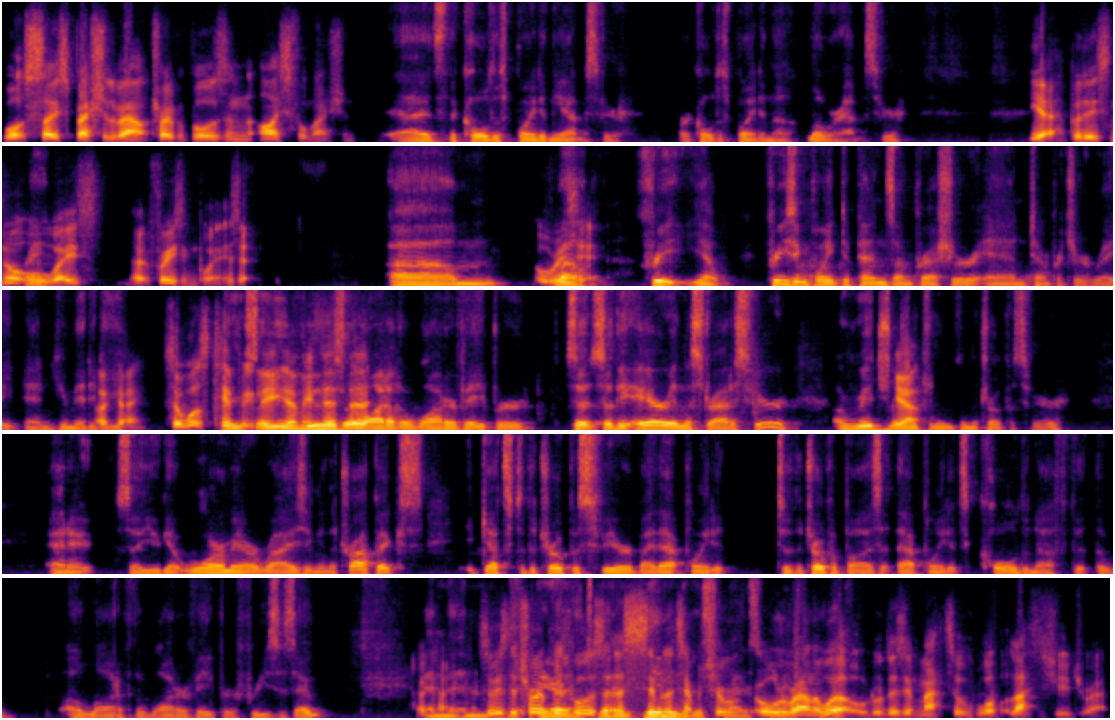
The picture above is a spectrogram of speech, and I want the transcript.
what's so special about tropopause and ice formation? Uh, it's the coldest point in the atmosphere, or coldest point in the lower atmosphere. Yeah, but it's not right? always at freezing point, is it? Um, or well, is it? Free, you know, freezing point depends on pressure and temperature, right, and humidity. Okay. So what's typically? So, you I mean, lose a the... lot of the water vapor. So, so the air in the stratosphere originally yeah. came from the troposphere, and it, so you get warm air rising in the tropics. It gets to the troposphere. By that point, it to the tropopause. At that point, it's cold enough that the a lot of the water vapor freezes out. Okay. And then so is the, the tropopause at a similar temperature all around the world, or does it matter what latitude you're at?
